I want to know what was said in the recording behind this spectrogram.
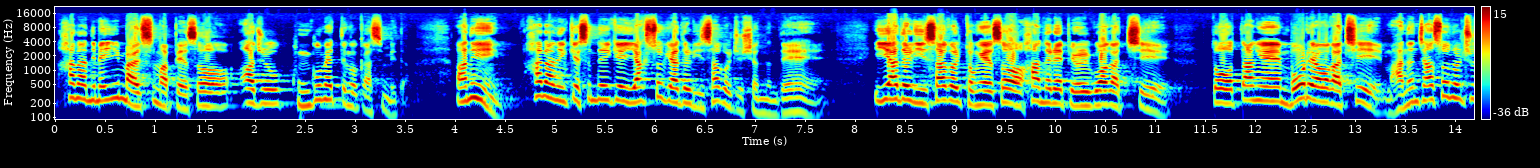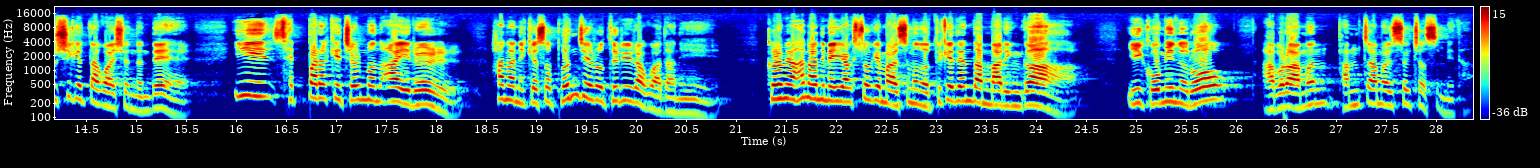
하나님의 이 말씀 앞에서 아주 궁금했던 것 같습니다. 아니, 하나님께서 내게 약속의 아들 이삭을 주셨는데 이 아들 이삭을 통해서 하늘의 별과 같이 또 땅의 모래와 같이 많은 자손을 주시겠다고 하셨는데 이 새파랗게 젊은 아이를 하나님께서 번제로 드리라고 하다니 그러면 하나님의 약속의 말씀은 어떻게 된단 말인가? 이 고민으로 아브라함은 밤잠을 설쳤습니다.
